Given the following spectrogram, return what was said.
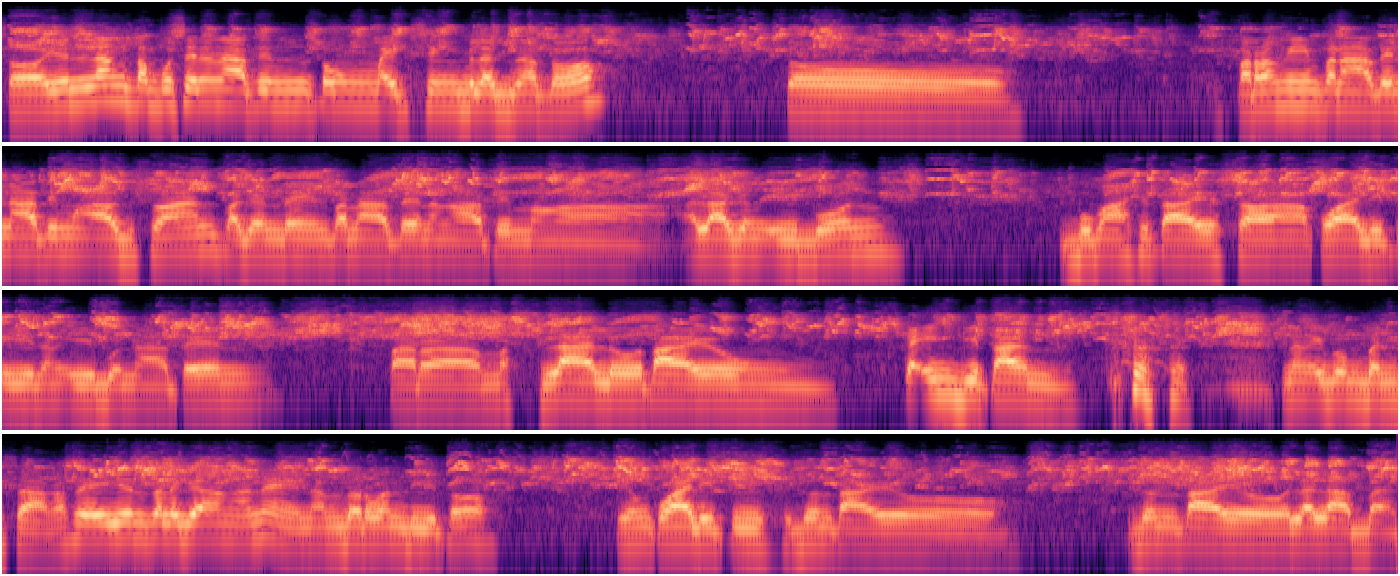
So, yun lang. Tapusin na natin itong maiksing vlog na to. So, paramihin pa natin ating mga agsuan, pagandahin pa natin ang ating mga alagang ibon. Bumasi tayo sa quality ng ibon natin para mas lalo tayong kaingitan ng ibang bansa. Kasi yun talaga ang ano eh, number one dito. Yung quality, doon tayo doon tayo lalaban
